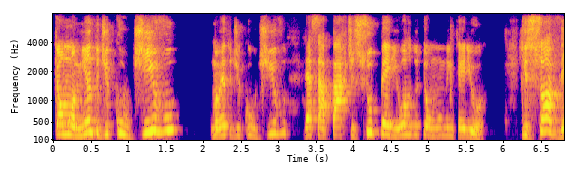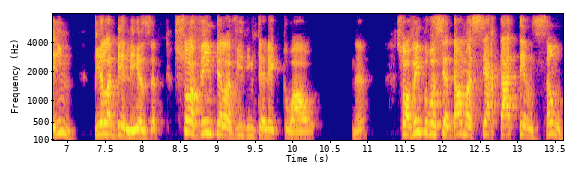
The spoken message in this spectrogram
que é um momento de cultivo, um momento de cultivo dessa parte superior do teu mundo interior, que só vem pela beleza, só vem pela vida intelectual, né? Só vem por você dar uma certa atenção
